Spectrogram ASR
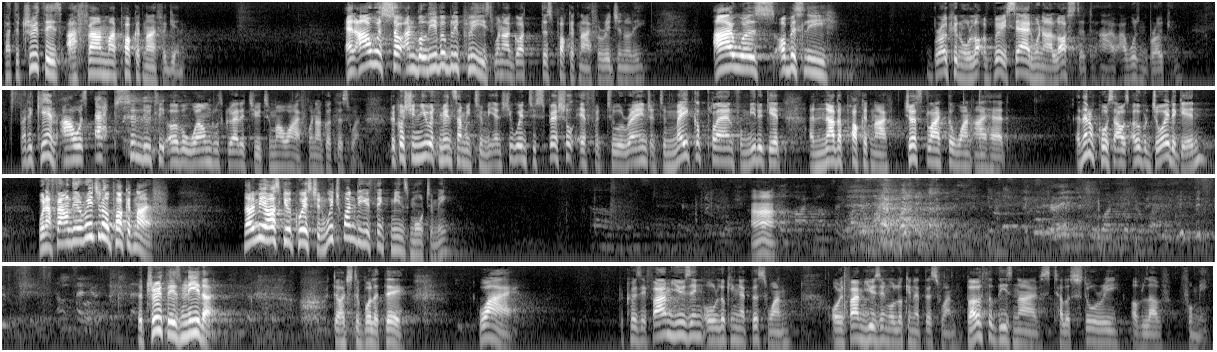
But the truth is, I found my pocket knife again. And I was so unbelievably pleased when I got this pocket knife originally. I was obviously broken or very sad when I lost it. I, I wasn't broken. But again, I was absolutely overwhelmed with gratitude to my wife when I got this one because she knew it meant something to me and she went to special effort to arrange and to make a plan for me to get another pocket knife just like the one I had. And then, of course, I was overjoyed again when I found the original pocket knife. Now, let me ask you a question. Which one do you think means more to me? Ah. The truth is neither. Dodged a bullet there. Why? Because if I'm using or looking at this one, or if I'm using or looking at this one, both of these knives tell a story of love for me.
